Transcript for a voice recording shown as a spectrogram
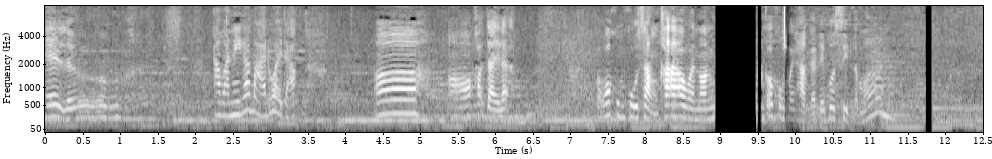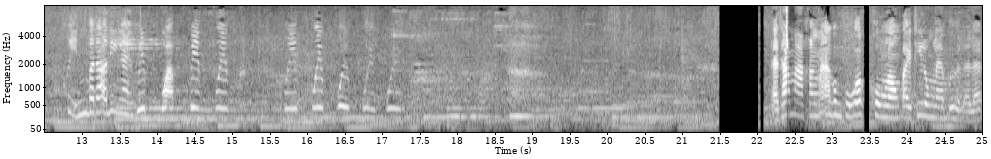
hello อะวันนี้ก็มาด้วยดักเอออ๋อ เข้าใจแล้ว เพราะว่าคุณครูสั่งข้าวอะนอนก็คงไปหักกับเดโพสิตละมั้งขวินมาได้นี่ไง วิบวับวิบวิบวิบวิบวิบวิบวิบแต่ถ้ามาครั้งหน้าคุณครูก็คงลองไปที่โรงแรมอื่นเลยแหละ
